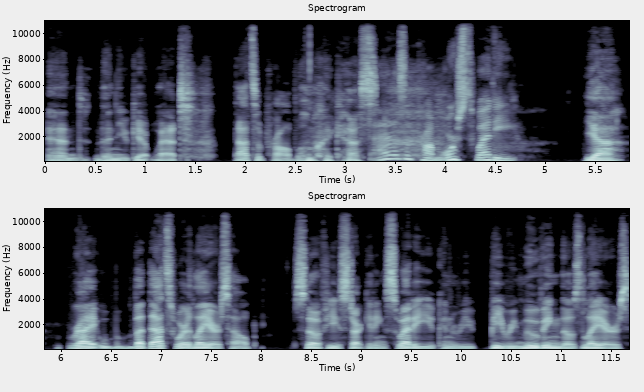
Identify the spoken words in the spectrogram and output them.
and then you get wet. That's a problem, I guess. That is a problem. Or sweaty. Yeah, right. But that's where layers help. So if you start getting sweaty, you can re- be removing those layers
